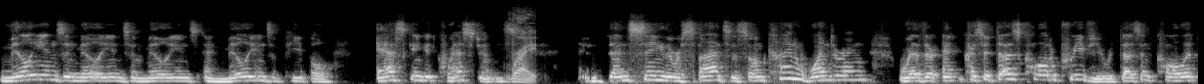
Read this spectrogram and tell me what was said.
millions and millions and millions and millions of people asking it questions. Right. And then seeing the responses. So I'm kind of wondering whether, because it does call it a preview, it doesn't call it,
